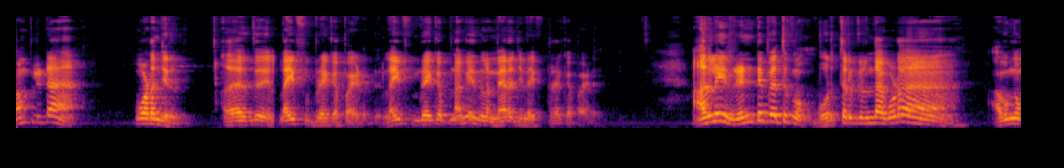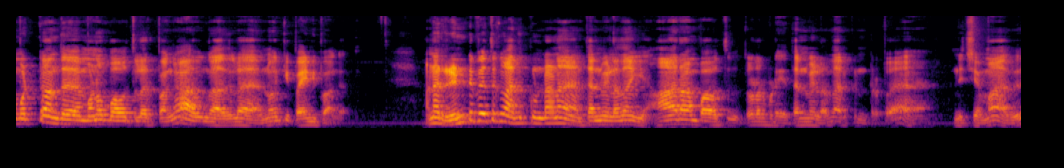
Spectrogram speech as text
கம்ப்ளீட்டாக உடஞ்சிருது. அதாவது லைஃப் பிரேக்கப் ஆகிடுது லைஃப் பிரேக்கப்னாக்க இதில் மேரேஜ் லைஃப் பிரேக்கப் ஆகிடுது அதுலேயும் ரெண்டு பேர்த்துக்கும் ஒருத்தருக்கு இருந்தால் கூட அவங்க மட்டும் அந்த மனோபாவத்தில் இருப்பாங்க. அவங்க அதில் நோக்கி பயணிப்பாங்க. ஆனால் ரெண்டு பேர்த்துக்கும் அதுக்குண்டான தன்மையில் தான் ஆறாம் பாவத்துக்கு தொடர்புடைய தன்மையில் தான் இருக்குன்றப்ப நிச்சயமாக அது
